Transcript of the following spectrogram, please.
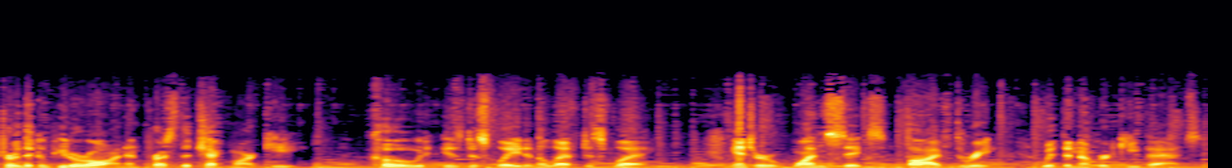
Turn the computer on and press the checkmark key. Code is displayed in the left display. Enter 1653 with the numbered keypads.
